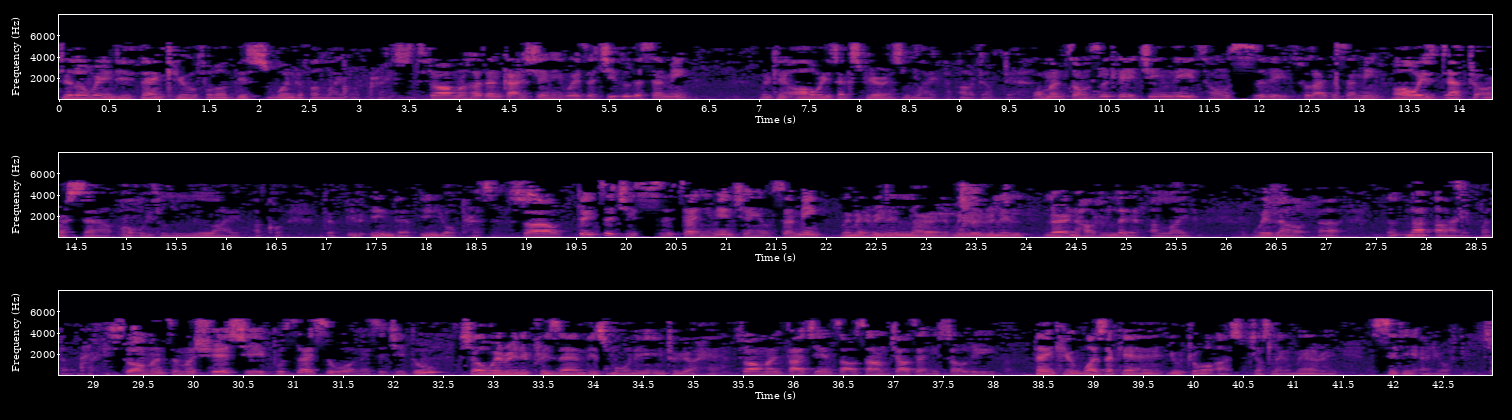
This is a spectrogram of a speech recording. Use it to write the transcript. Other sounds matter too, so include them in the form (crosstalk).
Dear Lord, we indeed thank you for this wonderful life of Christ. 主啊，我们何等感谢你为着基督的生命， We can always experience life out of death. 我们总是可以经历从死里出来的生命。 Always death to ourselves, always life acco- in, the, in your presence. 主啊，对自己死，在你面前有生命。 We may really learn, we will really learn how to live a life without, uh, not I, but Christ. So we really present this morning into your hand. Thank you once again, you draw us just like Mary sitting at your feet.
